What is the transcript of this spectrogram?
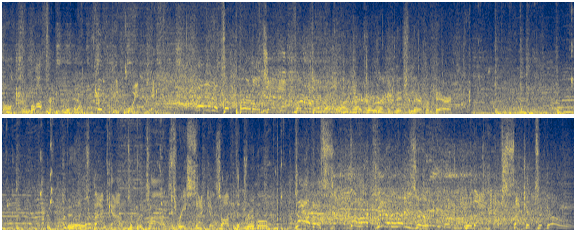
Crawford, who had a 50-point game. And it's a Poeltl jam from Derrick White. Great recognition there from Derrick. Bills back out to Bertans. Three seconds off the dribble. Davis, the left field laser, with a half second to go.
